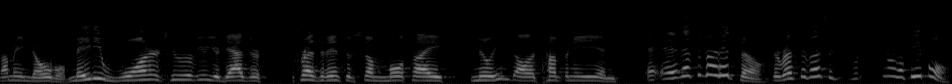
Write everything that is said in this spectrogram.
Not many noble. Maybe one or two of you, your dads are presidents of some multi million dollar company, and, and, and, that's about it, though. The rest of us, we're normal people.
